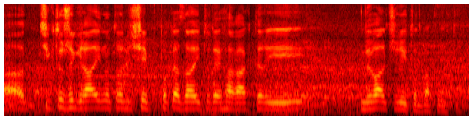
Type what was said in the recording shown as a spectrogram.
A ci, którzy grali, no to dzisiaj pokazali tutaj charakter i wywalczyli te dwa punkty.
